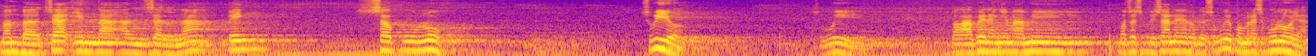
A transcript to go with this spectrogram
membaca inna anzalna ping 10 suwi yo? Suwi. Pangabe nang imami maca sepisane rada suwi apa meneh 10 ya.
